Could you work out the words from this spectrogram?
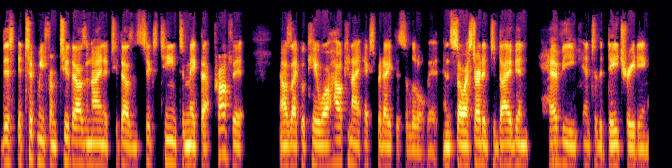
this it took me from 2009 to 2016 to make that profit. I was like, okay, well, how can I expedite this a little bit? And so I started to dive in heavy into the day trading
